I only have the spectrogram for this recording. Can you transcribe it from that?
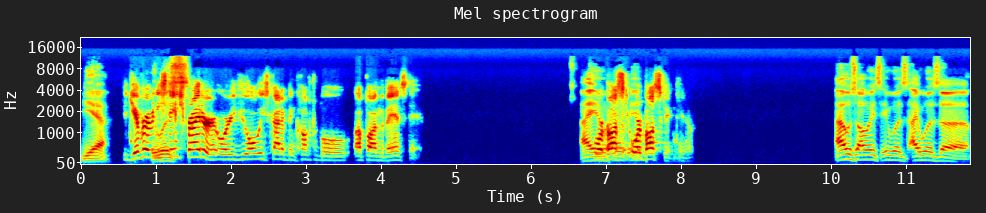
yeah, did you ever have any was... stage fright, or, or have you always kind of been comfortable up on the bandstand? I or busking, or busking, you know. I was always it was I was a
